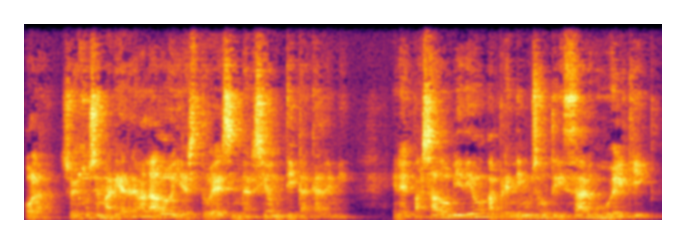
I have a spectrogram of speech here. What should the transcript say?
Hola, soy José María Regalado y esto es Inmersión TIC Academy. En el pasado vídeo aprendimos a utilizar Google Keep.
